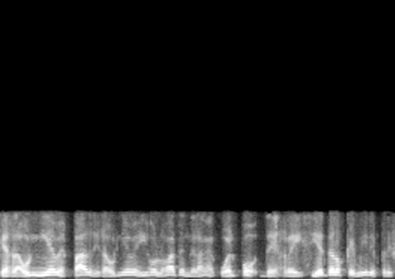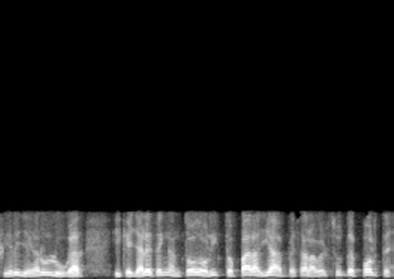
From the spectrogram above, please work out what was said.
que Raúl Nieves padre y Raúl Nieves hijo los atenderán a cuerpo de rey. Si es de los que, mire, prefiere llegar a un lugar y que ya le tengan todo listo para ya empezar a ver sus deportes,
